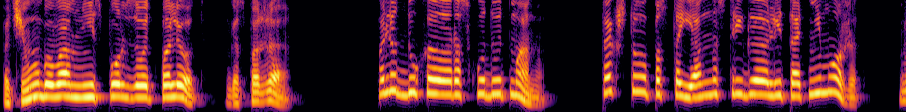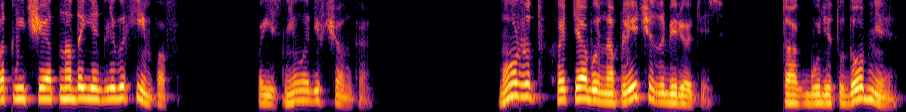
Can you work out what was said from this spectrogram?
Почему бы вам не использовать полет, госпожа? Полет духа расходует ману. Так что постоянно стрига летать не может, в отличие от надоедливых импов, пояснила девчонка. Может, хотя бы на плечи заберетесь? Так будет удобнее.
